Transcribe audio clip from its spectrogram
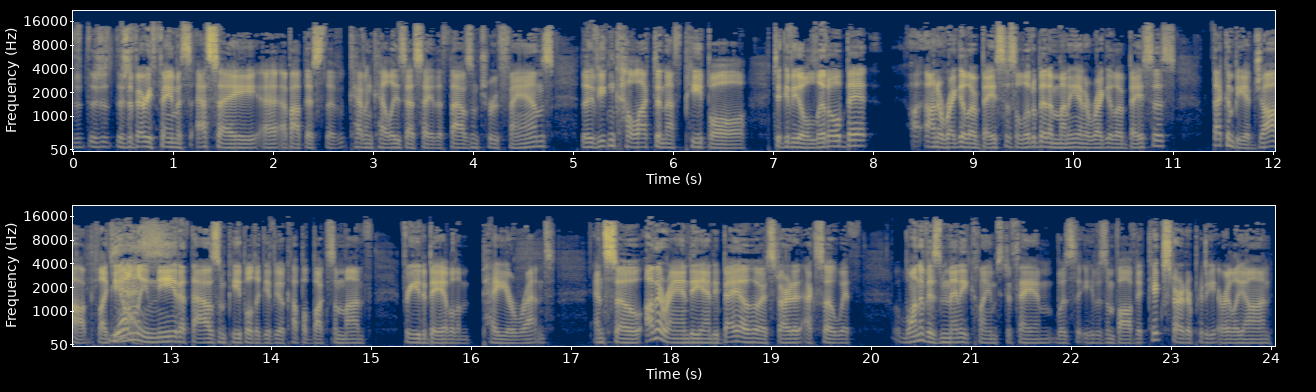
there's, there's a very famous essay uh, about this the kevin kelly's essay the thousand true fans that if you can collect enough people to give you a little bit uh, on a regular basis a little bit of money on a regular basis that can be a job. Like you only need a thousand people to give you a couple bucks a month for you to be able to pay your rent. And so other andy andy Baio who i started XO with one of his many claims to fame was that he was involved at Kickstarter pretty early on.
